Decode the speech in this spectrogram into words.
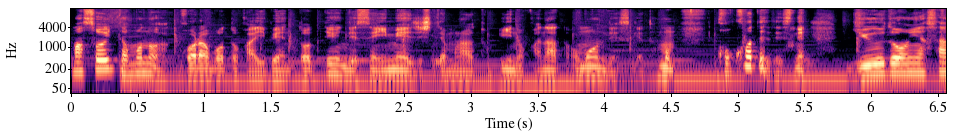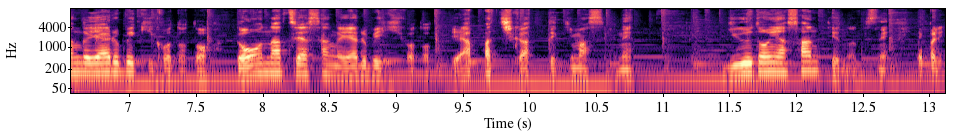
まあそういったものがコラボとかイベントっていう風にですね、イメージしてもらうといいのかなと思うんですけども、ここでですね、牛丼屋さんがやるべきこととドーナツ屋さんがやるべきことってやっぱ違ってきますよね。牛丼屋さんっていうのはですね、やっぱり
